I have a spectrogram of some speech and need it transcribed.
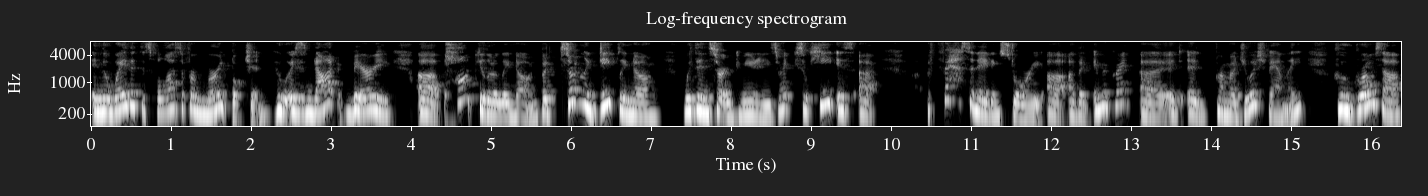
in the way that this philosopher Murray Bookchin, who is not very uh, popularly known, but certainly deeply known within certain communities, right? So he is a fascinating story uh, of an immigrant uh, from a Jewish family who grows up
